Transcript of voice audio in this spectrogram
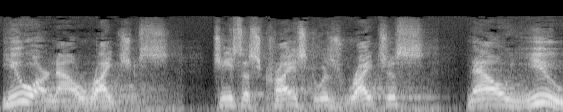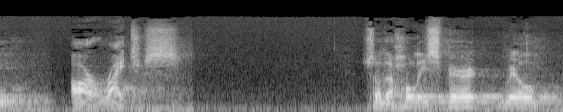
You are now righteous. Jesus Christ was righteous. Now you are righteous. So the Holy Spirit will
